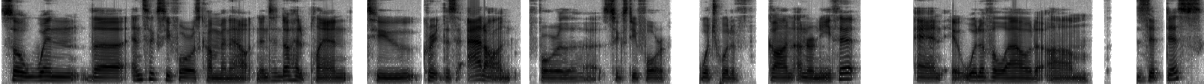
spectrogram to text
So when the N64 was coming out, Nintendo had planned to create this add-on for the 64, which would have gone underneath it, and it would have allowed um, zip disk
